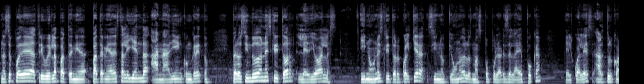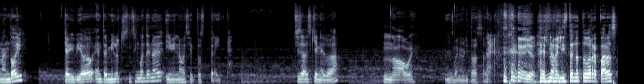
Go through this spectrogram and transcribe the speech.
No se puede atribuir la paternidad, de esta leyenda a nadie en concreto, pero sin duda un escritor le dio alas. Y no un escritor cualquiera, sino que uno de los más populares de la época, el cual es Arthur Conan Doyle, que vivió entre 1859 y 1930. Si sabes quién es, ¿verdad? No, güey. Bueno, ahorita vas a ver. El novelista no tuvo reparos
